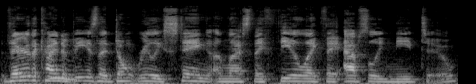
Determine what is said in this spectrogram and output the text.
they're the kind Mm-hmm. of bees that don't really sting unless they feel like they absolutely need to.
